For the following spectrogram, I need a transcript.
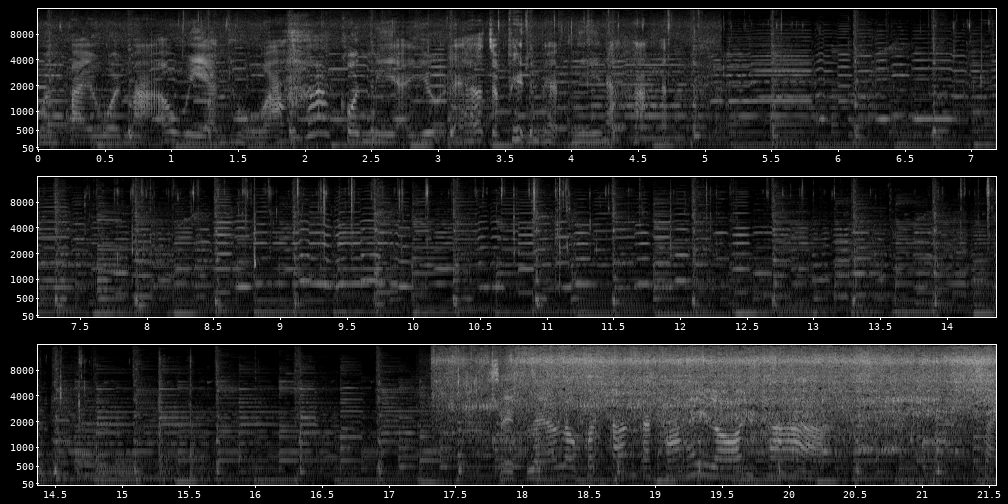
วนไปวนมาเอาเวียนหัวคนมีอายุแล้วจะเป็นแบบนี้นะคะ ร็จแล้วเราก็ตั้งกระทะให้ร้อนค่ะ ใส่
